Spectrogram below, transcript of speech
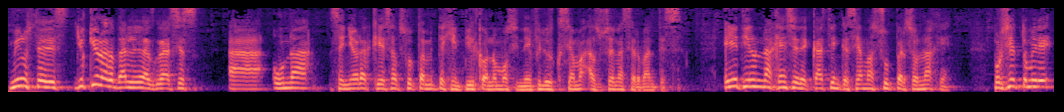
Miren ustedes, yo quiero darle las gracias a una señora que es absolutamente gentil con homocinéfilos que se llama Azucena Cervantes. Ella tiene una agencia de casting que se llama Su Personaje. Por cierto, mire,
